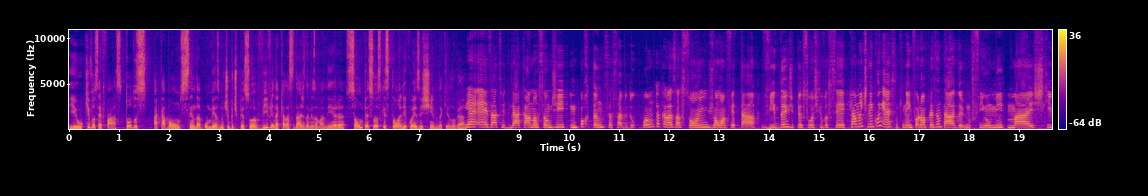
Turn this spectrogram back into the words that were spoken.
e o que você faz, todos acabam sendo o mesmo tipo de pessoa, vivem naquela cidade da mesma maneira, são pessoas que estão ali coexistindo naquele lugar. É, é exato, dá aquela noção de importância, sabe, do quanto aquelas ações vão afetar vidas de pessoas que você realmente nem conhece, que nem foram apresentadas no filme, mas que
